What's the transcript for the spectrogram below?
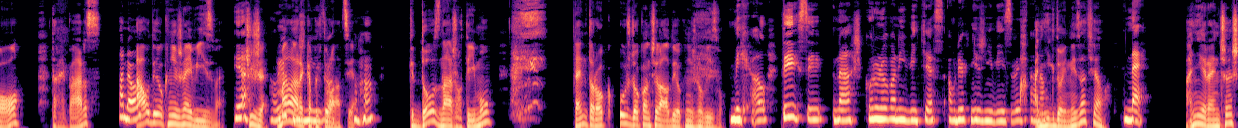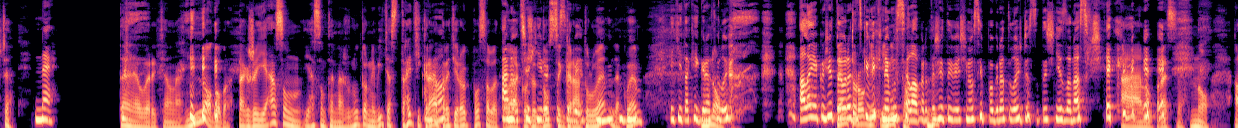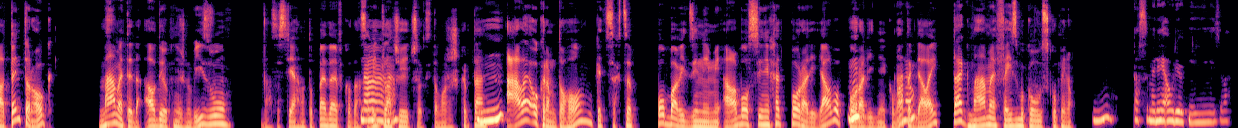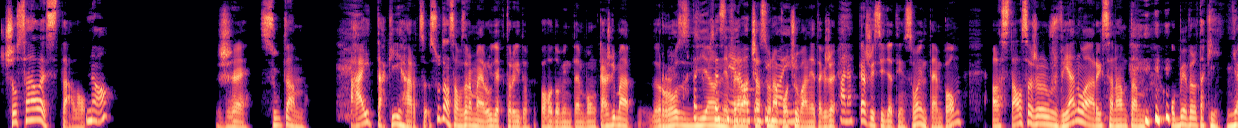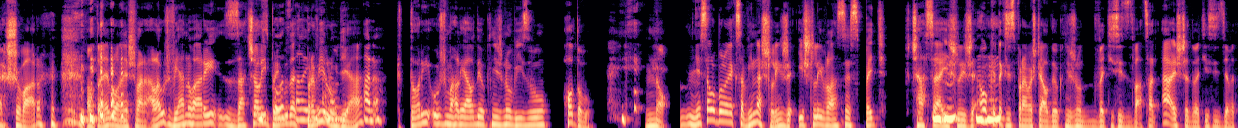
o Trebars ano. audioknižnej výzve. Ja, Čiže malá rekapitulácia. Uh-huh. Kdo z nášho týmu tento rok už dokončil audioknižnú výzvu? Michal, ty jsi náš korunovaný vítěz audioknižní výzvy. A, a nikdo jiný zatiaľ? Ne. Ani Renčo ešte? Ne. To je neuveriteľné. No dobré, takže ja som, ja som ten náš vnútorný víťaz tretíkrát, tretí rok po sebe. Ano, akože dosť si gratulujem, mhm, ďakujem. Ja ti taky gratuluju. No. Ale jakože teoreticky bych nemusela, protože ty většinou si pogratuluješ dostatečně za nás všechny. Áno, presne. No, ale tento rok máme teda audioknižnú výzvu, dá sa stiahnuť to PDF, dá sa no, vytlačiť, človek si to môže škrtať. Mm. Ale okrem toho, keď sa chce pobaviť s inými, alebo si nechať poradiť, alebo mhm. poradiť mm. niekomu ano. a tak ďalej, tak máme Facebookovú skupinu. Mm. Ta se jmenuje audioknižní výzva. Čo sa ale stalo? No že sú tam aj takí harci. Sú tam samozrejme aj ľudia, ktorí idú pohodovým tempom. Každý má rozdielne Přesně, veľa no, času na počúvanie, takže ano. každý si ide tým svojim tempom. Ale stalo sa, že už v januári sa nám tam objavil taký nešvar. On to nebolo nešvar, ale už v januári začali pribúdať prví ano. ľudia, ano. ktorí už mali audioknižnú výzvu hotovú. No, mne sa ľúbilo, jak sa vynašli, že išli vlastne späť v čase mm -hmm. a išli, že mm -hmm. OK, tak si spravíme ešte audioknižnú 2020 a ešte 2019.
